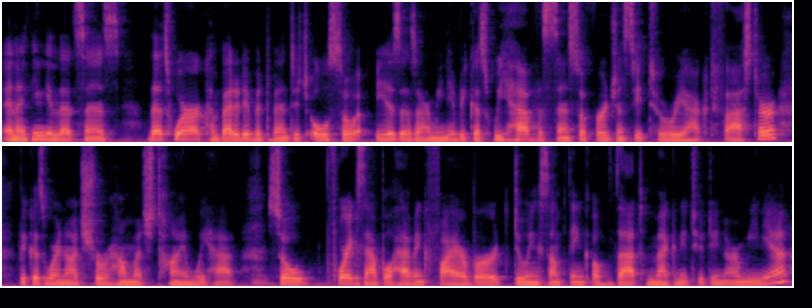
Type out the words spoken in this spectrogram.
And I think in that sense, that's where our competitive advantage also is as Armenia because we have a sense of urgency to react faster because we're not sure how much time we have. Mm. So, for example, having Firebird doing something of that magnitude in Armenia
